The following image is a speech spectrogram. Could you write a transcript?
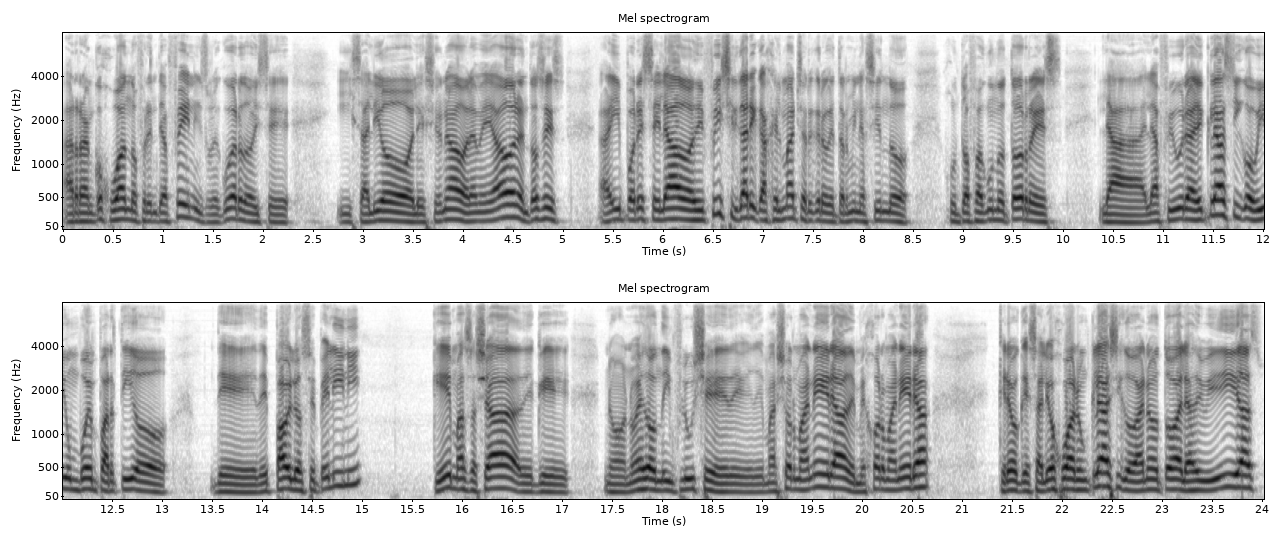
Arrancó jugando frente a Fénix, recuerdo, y, se, y salió lesionado a la media hora. Entonces, ahí por ese lado es difícil. Gary Cajelmacher creo que termina siendo, junto a Facundo Torres, la, la figura del clásico. Vi un buen partido de, de Pablo Cepelini que más allá de que no, no es donde influye de, mayor manera, de mejor manera, creo que salió a jugar un clásico, ganó todas las divididas,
